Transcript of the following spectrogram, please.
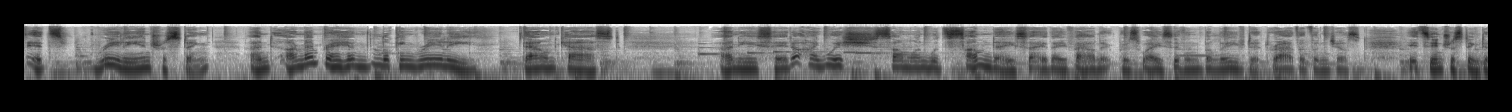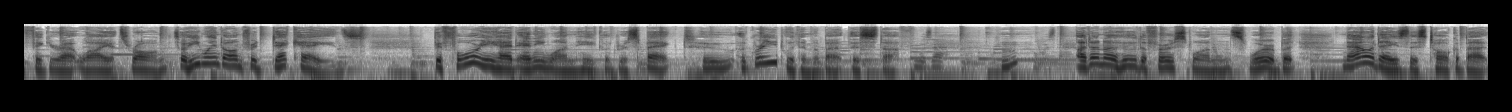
it's really interesting. And I remember him looking really downcast. And he said, I wish someone would someday say they found it persuasive and believed it rather than just, it's interesting to figure out why it's wrong. So he went on for decades before he had anyone he could respect who agreed with him about this stuff. Who was that? Hmm? Who was that? I don't know who the first ones were, but nowadays this talk about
